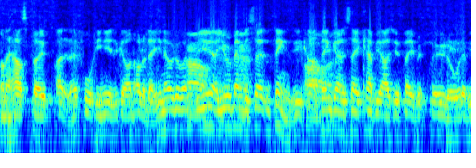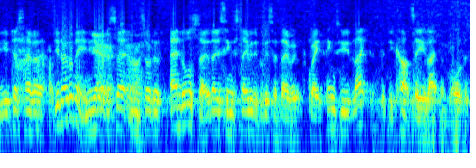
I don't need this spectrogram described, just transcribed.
on a houseboat. I don't know, 14 years ago on holiday. You know what I mean? Oh, you know, you remember yeah. certain things. You can't Oh, then go and say caviar is your favourite food or whatever. You just have a. Do you know what I mean? You have Yeah, a certain sort of, and also those things stay with you because if they were great things, you like them, but you can't say you like them more than,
